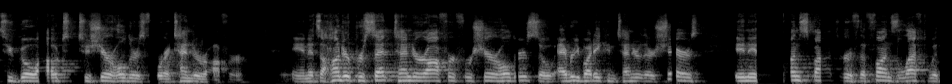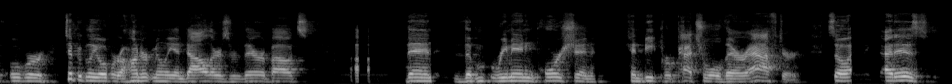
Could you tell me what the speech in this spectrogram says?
to go out to shareholders for a tender offer, and it's a hundred percent tender offer for shareholders, so everybody can tender their shares. And if the fund sponsor, if the fund's left with over typically over hundred million dollars or thereabouts, uh, then the remaining portion can be perpetual thereafter. So I think that is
